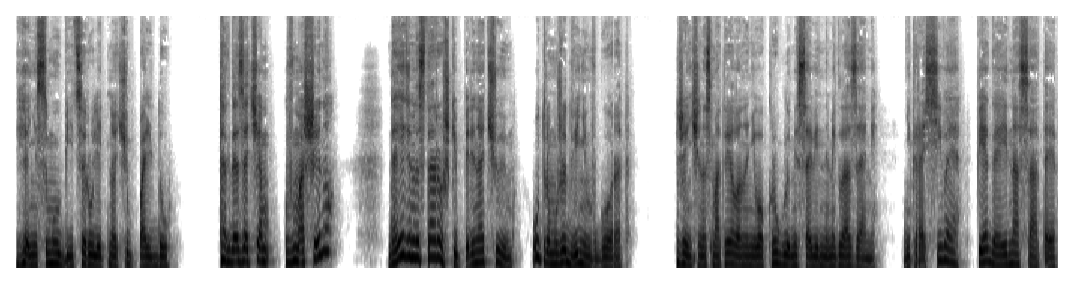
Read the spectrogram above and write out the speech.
«Я не самоубийца рулить ночью по льду». «Тогда зачем в машину?» «Доедем до сторожки, переночуем. Утром уже двинем в город». Женщина смотрела на него круглыми совинными глазами. Некрасивая, пегая и носатая,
